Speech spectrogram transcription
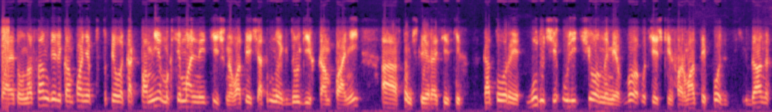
Поэтому на самом деле компания поступила, как по мне, максимально этично, в отличие от многих других компаний, а, в том числе и российских, которые, будучи увлеченными в утечке информации, пользовательских данных,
